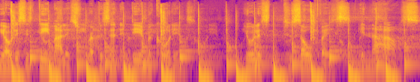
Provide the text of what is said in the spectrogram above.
Yo, this is D Malice representing DM Recordings. You're listening to Soulface in the house.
